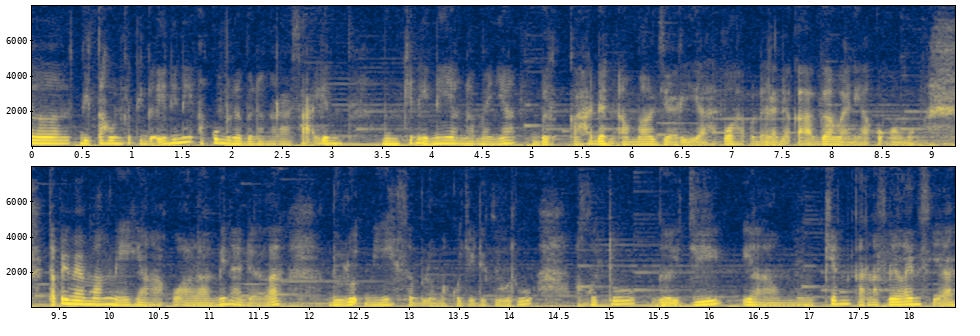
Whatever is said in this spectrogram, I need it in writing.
uh, di tahun ketiga ini nih aku benar-benar ngerasain mungkin ini yang namanya berkah dan amal jariah. Wah udah rada ke agama nih aku ngomong. Tapi memang nih yang aku alamin adalah dulu nih sebelum aku jadi guru aku tuh gaji ya mungkin karena freelance ya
